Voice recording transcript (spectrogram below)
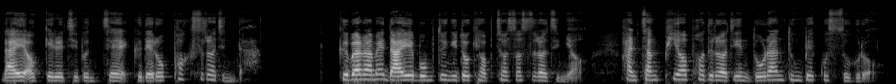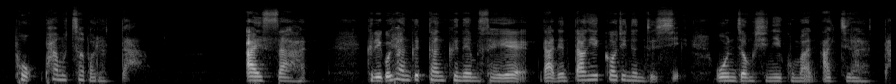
나의 어깨를 집은 채 그대로 퍽 쓰러진다. 그 바람에 나의 몸뚱이도 겹쳐서 쓰러지며 한창 피어 퍼들어진 노란 동백꽃 속으로 폭 파묻혀 버렸다. 알싸한 그리고 향긋한 그 냄새에 나는 땅이 꺼지는 듯이 온 정신이 고만 아찔하였다.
